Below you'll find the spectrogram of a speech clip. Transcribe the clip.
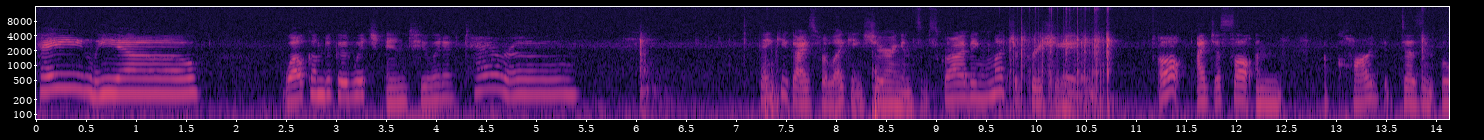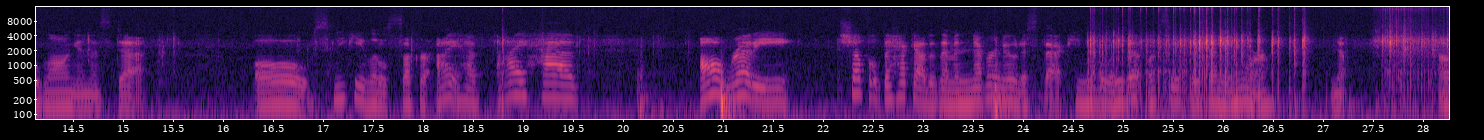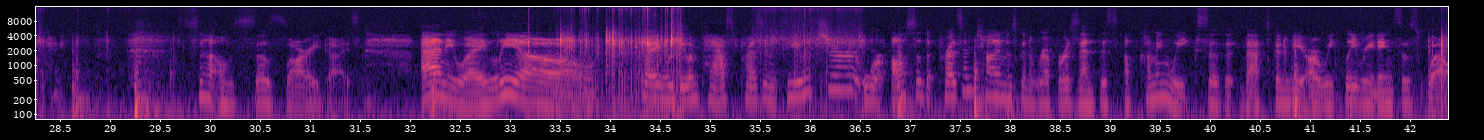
Hey Leo! Welcome to Good Witch Intuitive Tarot. Thank you guys for liking, sharing, and subscribing. Much appreciated. Oh, I just saw a, a card that doesn't belong in this deck. Oh, sneaky little sucker. I have I have already shuffled the heck out of them and never noticed that. Can you believe it? Let's see if there's any more. No. Okay. So, so sorry, guys. Anyway, Leo. Okay, we're doing past, present, future. We're also, the present time is going to represent this upcoming week, so that that's going to be our weekly readings as well.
